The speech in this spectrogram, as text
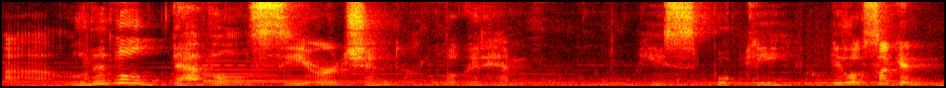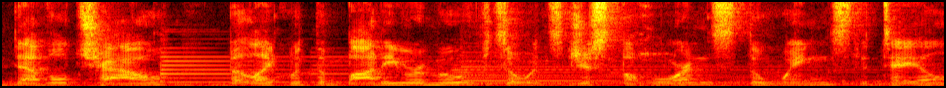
Uh, little devil sea urchin. Look at him. He's spooky. He looks like a devil Chao, but like with the body removed, so it's just the horns, the wings, the tail,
